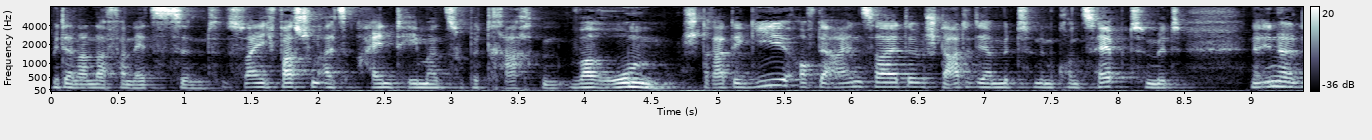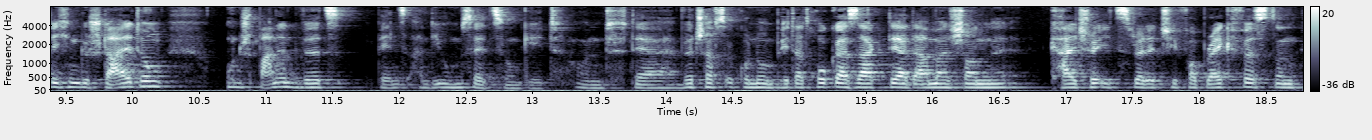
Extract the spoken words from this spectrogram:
miteinander vernetzt sind. Es ist eigentlich fast schon als ein Thema zu betrachten. Warum? Strategie auf der einen Seite startet ja mit einem Konzept, mit einer inhaltlichen Gestaltung und spannend wird es, wenn es an die Umsetzung geht. Und der Wirtschaftsökonom Peter Drucker sagte ja damals schon Culture Eats Strategy for Breakfast und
